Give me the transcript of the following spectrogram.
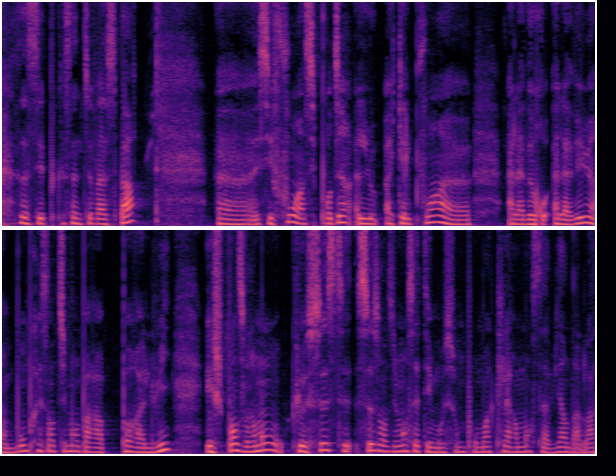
ça que ça ne se fasse pas euh, c'est fou, hein, c'est pour dire à quel point euh, elle, avait, elle avait eu un bon pressentiment par rapport à lui. Et je pense vraiment que ce, sentiment, cette émotion, pour moi, clairement, ça vient d'Allah.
